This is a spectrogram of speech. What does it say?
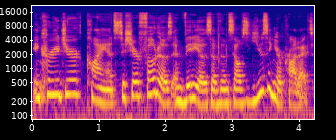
Encourage your clients to share photos and videos of themselves using your product.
